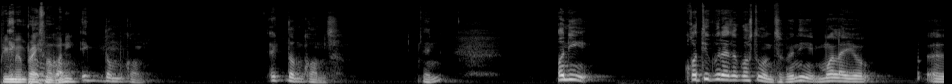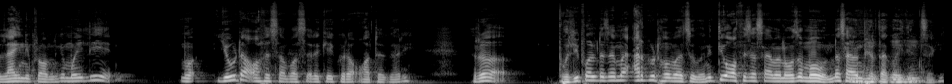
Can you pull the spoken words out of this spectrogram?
प्रिमियम प्राइसमा पनि? एकदम कम एकदम कम छ होइन? अनि कति कुरा चाहिँ कस्तो हुन्छ भने मलाई यो लाग्ने प्रब्लम कि मैले म एउटा अफिसमा बसेर केही कुरा अर्डर गरेँ र भोलिपल्ट चाहिँ म अर्को ठाउँमा छु भने त्यो अफिसमा सामान आउँछ म हुन्न सामान फिर्ता गइदिन्छ कि।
